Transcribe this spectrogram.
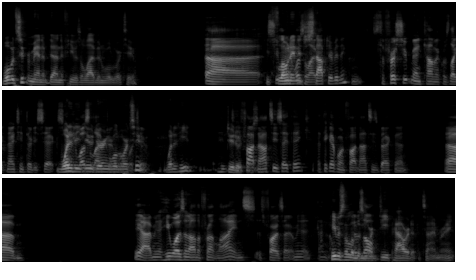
What would Superman have done if he was alive in World War II? Uh, He's Superman flown in and alive. stopped everything. It's the first Superman comic was like 1936. What did he, was do alive during World War II? What did he? He, do he address fought? Nazis, I think. I think everyone fought Nazis back then. Um, yeah, I mean, he wasn't on the front lines as far as I, I mean, I, I don't know. He was a It little bit more all- depowered at the time, right?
